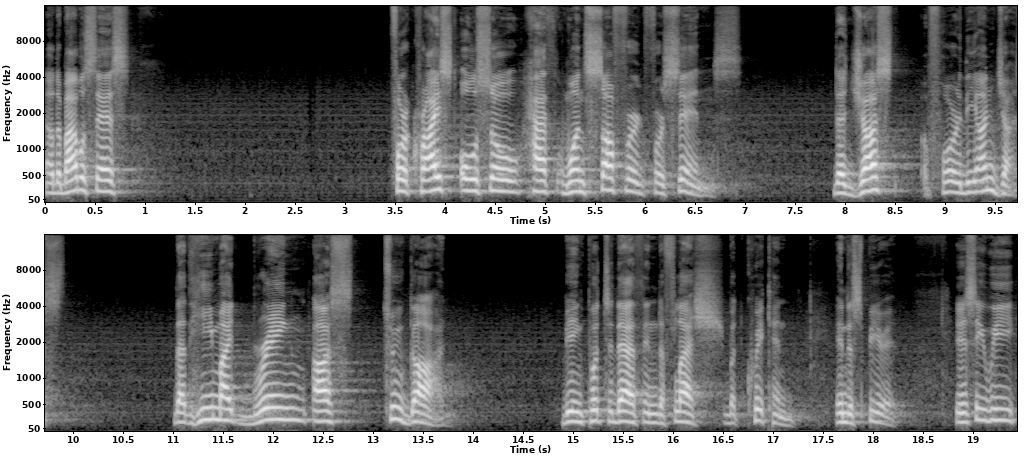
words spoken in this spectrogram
Now the Bible says for Christ also hath once suffered for sins, the just for the unjust, that he might bring us to God being put to death in the flesh, but quickened in the spirit. You see, we,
